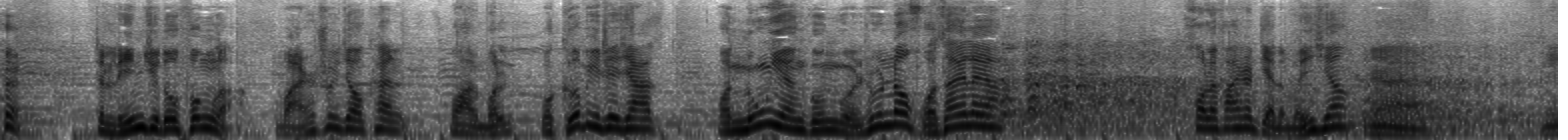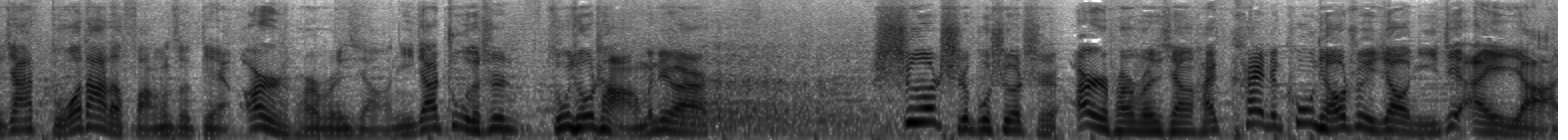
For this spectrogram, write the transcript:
哼，这邻居都疯了，晚上睡觉看，哇，我我隔壁这家，哇，浓烟滚滚，是不是闹火灾了呀？后来发现点的蚊香，哎。你家多大的房子，点二十盘蚊香？你家住的是足球场吗？这边奢侈不奢侈？二十盘蚊香还开着空调睡觉，你这哎呀！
